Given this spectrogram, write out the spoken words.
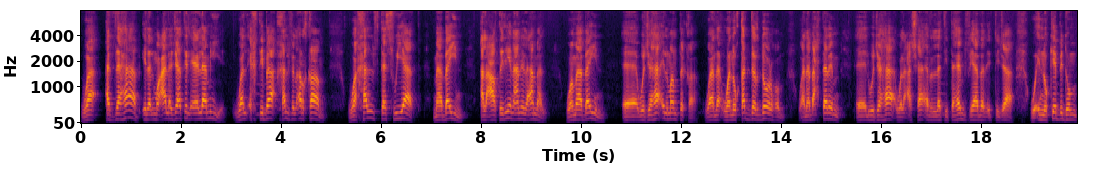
والذهاب إلى المعالجات الإعلامية والاختباء خلف الأرقام وخلف تسويات ما بين العاطلين عن العمل وما بين آه، وجهاء المنطقة ون- ونقدر دورهم وأنا بحترم الوجهاء والعشائر التي تهم في هذا الاتجاه وإنه كيف بدهم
